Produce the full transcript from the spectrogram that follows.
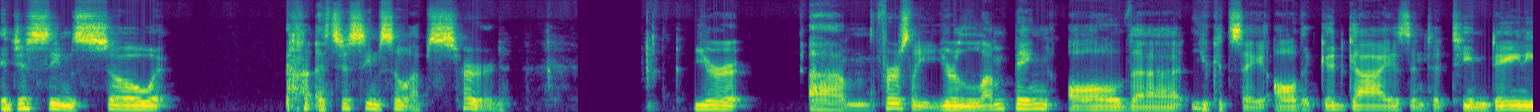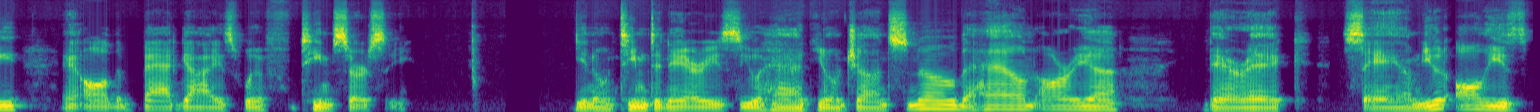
it just seems so it just seems so absurd. You're um firstly you're lumping all the you could say all the good guys into team Dany and all the bad guys with team Cersei you know, Team Daenerys, you had, you know, Jon Snow, the Hound, Arya, Beric, Sam. You had all these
